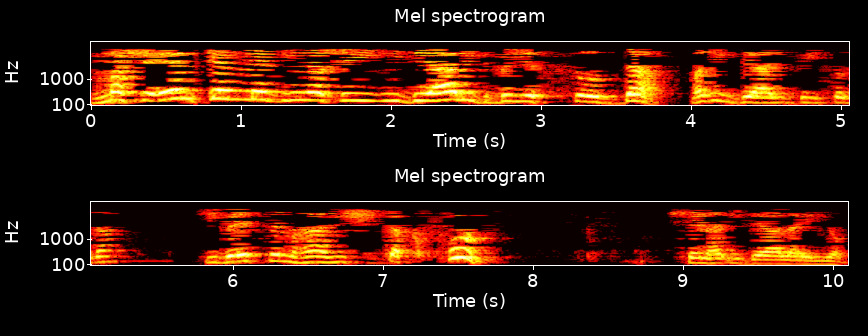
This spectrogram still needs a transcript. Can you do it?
מה שאין כן מדינה שהיא אידיאלית ביסודה. מה זה אידיאלית ביסודה? שהיא בעצם ההשתקפות של האידיאל העליון.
